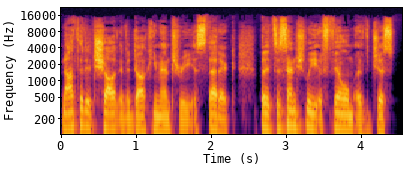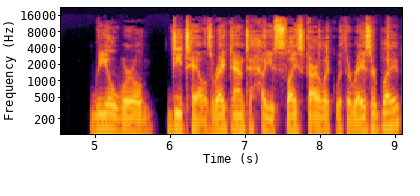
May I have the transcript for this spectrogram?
Not that it's shot in a documentary aesthetic, but it's essentially a film of just real world details, right down to how you slice garlic with a razor blade.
